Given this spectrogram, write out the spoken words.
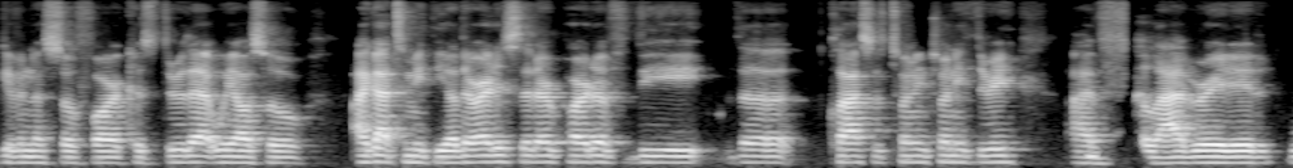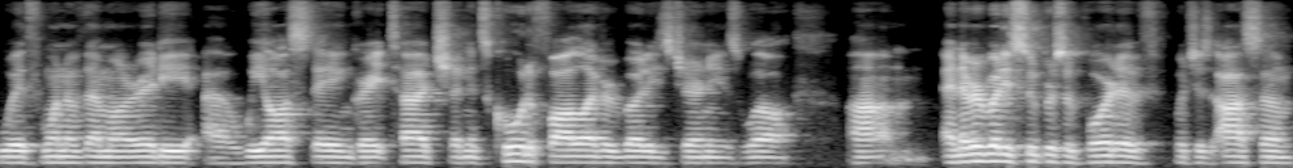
given us so far. Because through that, we also I got to meet the other artists that are part of the the class of 2023. I've collaborated with one of them already. Uh, we all stay in great touch, and it's cool to follow everybody's journey as well. Um, and everybody's super supportive, which is awesome.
